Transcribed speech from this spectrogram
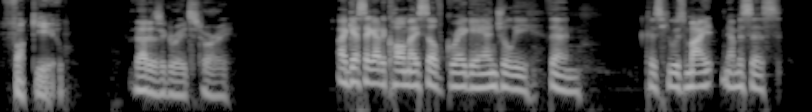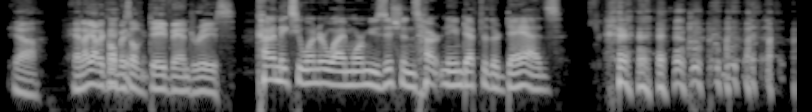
fuck you. That is a great story. I guess I got to call myself Greg Angeli then, because he was my nemesis. Yeah. And I got to call myself Dave Van Dries. Kind of makes you wonder why more musicians aren't named after their dads.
